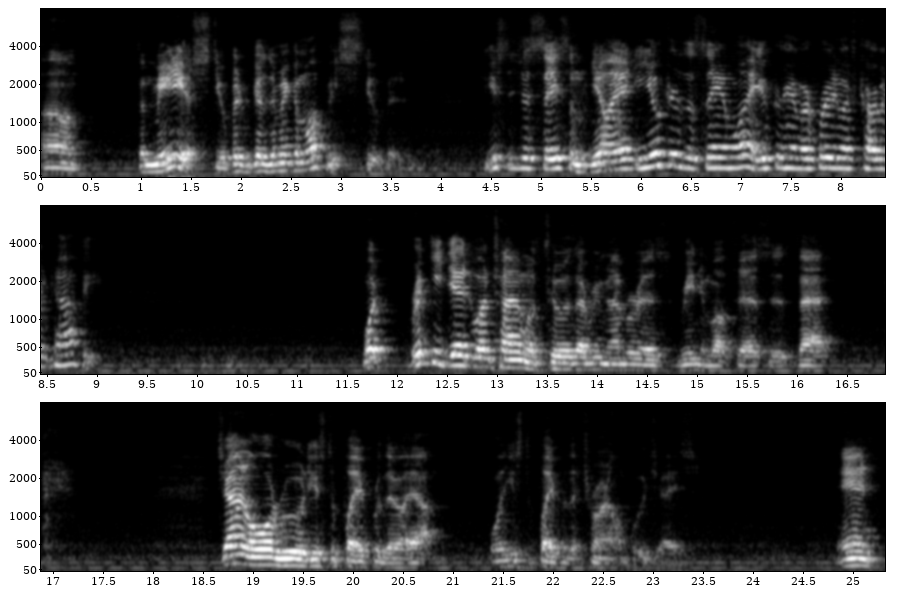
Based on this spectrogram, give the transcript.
Um, the media's stupid because they make him up be stupid. Used to just say some, you know, and Uecker's the same way. Uecker and him are pretty much carbon copy. What Ricky did one time was too, as I remember, is reading about this, is that John Olerud used to play for the, uh, well, used to play for the Toronto Blue Jays. And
